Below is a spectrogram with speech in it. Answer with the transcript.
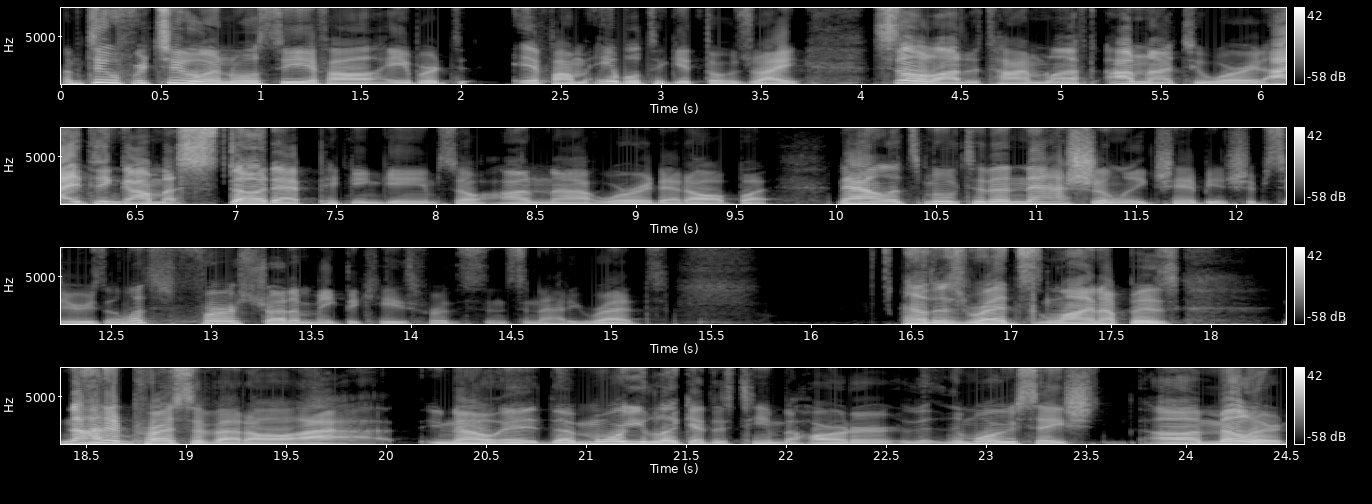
I'm two for two, and we'll see if I'll able to, if I'm able to get those right. Still a lot of time left. I'm not too worried. I think I'm a stud at picking games, so I'm not worried at all. But now let's move to the National League Championship Series, and let's first try to make the case for the Cincinnati Reds. Now, this Reds lineup is not impressive at all. I, you know, it, the more you look at this team, the harder, the, the more you say, uh, Miller,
